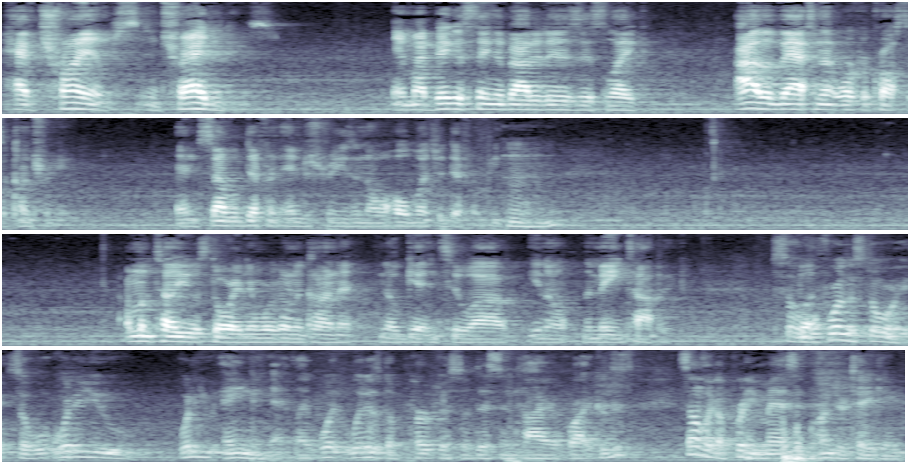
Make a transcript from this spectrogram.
have triumphs and tragedies. And my biggest thing about it is, it's like I have a vast network across the country in several different industries and know a whole bunch of different people. I'm gonna tell you a story, and then we're gonna kind of you know get into uh, you know the main topic. So But- before the story, so what are you what are you aiming at? Like, what what is the purpose of this entire project? Because this sounds like a pretty massive undertaking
